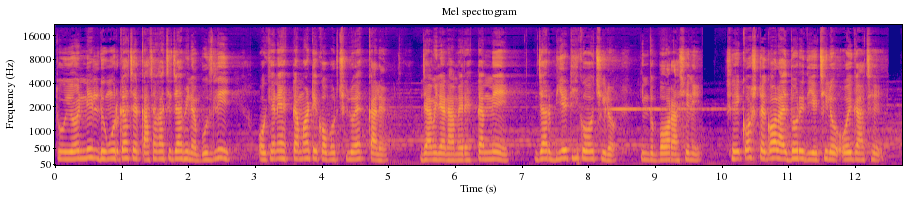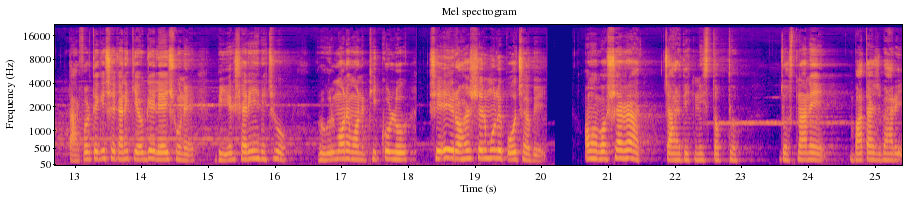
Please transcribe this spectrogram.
তুই ওই নীল ডুমুর গাছের কাছাকাছি যাবি না, বুঝলি? ওইখানে একটা মাটি কবর ছিল এককালে। জামিলা নামের একটা মেয়ে, যার বিয়ে ঠিকও ছিল, কিন্তু বর আসেনি। সেই কষ্টে গলায় ধরে দিয়েছিল ওই গাছে। তারপর থেকে সেখানে কেউ গেলেই শুনে, বিয়ের শাড়ি এনেছো? রুহুল মনে মনে ঠিক করল, সে এই রহস্যের মূলে পৌঁছাবে। অমাবস্যার রাত, চারদিক নিস্তব্ধ। জ্যোৎস্নানে বাতাস ভারী।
